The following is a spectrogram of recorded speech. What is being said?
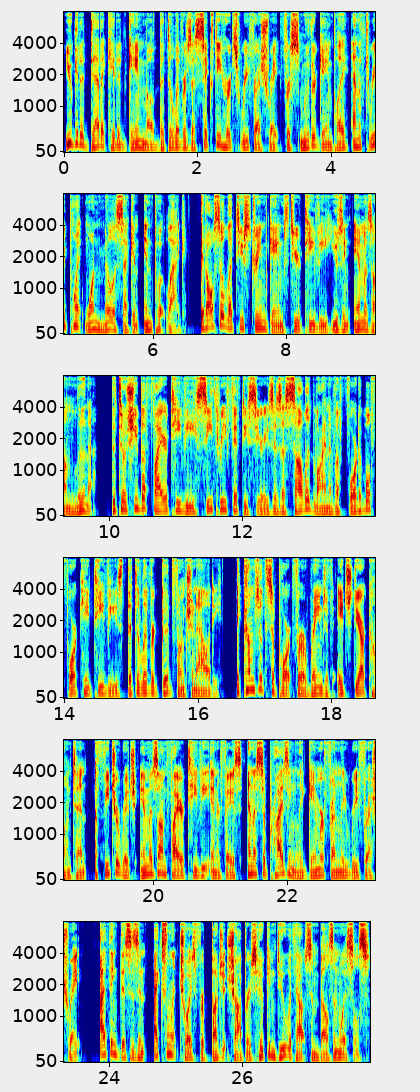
You get a dedicated game mode that delivers a 60Hz refresh rate for smoother gameplay and a 3.1 millisecond input lag. It also lets you stream games to your TV using Amazon Luna. The Toshiba Fire TV C350 series is a solid line of affordable 4K TVs that deliver good functionality. It comes with support for a range of HDR content, a feature-rich Amazon Fire TV interface, and a surprisingly gamer-friendly refresh rate. I think this is an excellent choice for budget shoppers who can do without some bells and whistles.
